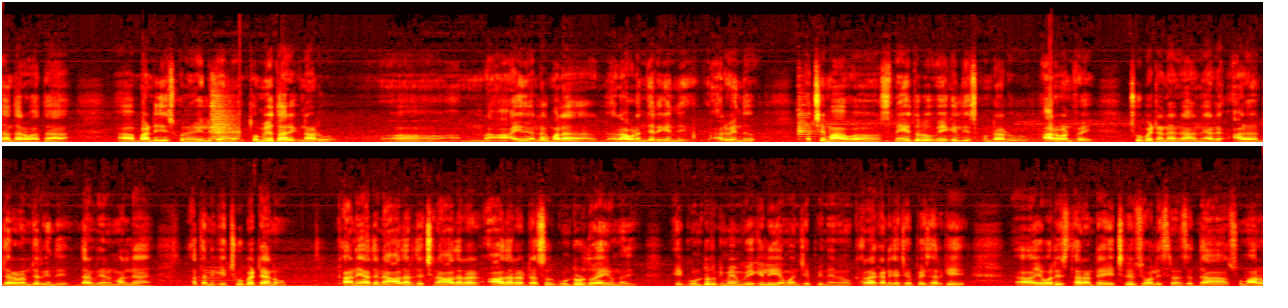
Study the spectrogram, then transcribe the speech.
దాని తర్వాత బండి తీసుకుని వెళ్ళిపోయాడు. తొమ్మిదో తారీఖు నాడు ఐదు గంటలకు మళ్ళీ రావడం జరిగింది అరవింద్. వచ్చి మా స్నేహితుడు వెహికల్ తీసుకుంటాడు ఆర్ వన్ ఫైవ్ చూపెట్టాను అని జరగడం జరిగింది. దానికి నేను మళ్ళీ అతనికి చూపెట్టాను. కానీ అతని ఆధార్ తెచ్చిన ఆధార్ ఆధార్ అడ్రస్ గుంటూరుతో అయి ఉన్నది. ఈ గుంటూరుకి మేము వెహికల్ ఇవ్వమని చెప్పి నేను కరాఖండిగా చెప్పేసరికి ఎవరు ఇస్తారంటే హెచ్డిఎఫ్సి వాళ్ళు ఇస్తారని సార్ దా సుమారు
